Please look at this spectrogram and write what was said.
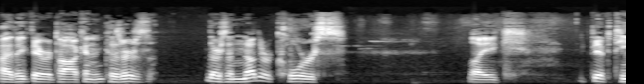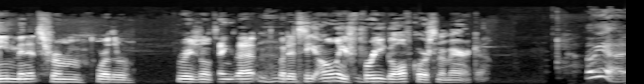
I think they were talking because there's there's another course like 15 minutes from where the original thing's at, mm-hmm. but it's the only free golf course in America. Oh yeah,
